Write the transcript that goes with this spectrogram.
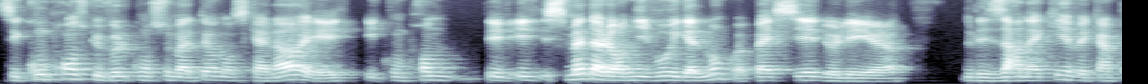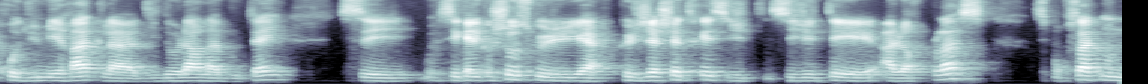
c'est comprendre ce que veut le consommateur dans ce cas-là et, comprendre et, se mettre à leur niveau également, quoi. Pas essayer de les, euh, de les arnaquer avec un produit miracle à 10 dollars la bouteille. C'est quelque chose que, que j'achèterais si j'étais à leur place. C'est pour ça qu'on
